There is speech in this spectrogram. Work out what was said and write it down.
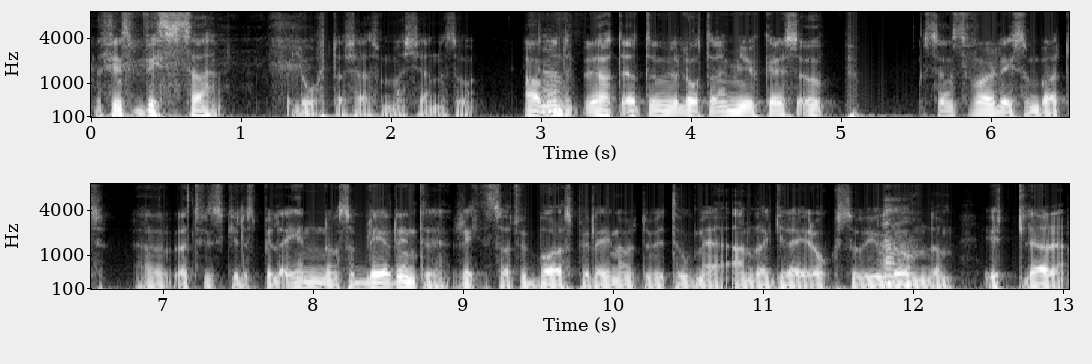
det finns vissa låtar så här som man känner så. Ja men att, att låtarna mjukades upp. Sen så var det liksom bara att, att vi skulle spela in dem. Så blev det inte riktigt så att vi bara spelade in dem utan vi tog med andra grejer också. Vi gjorde Ja. om dem ytterligare.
